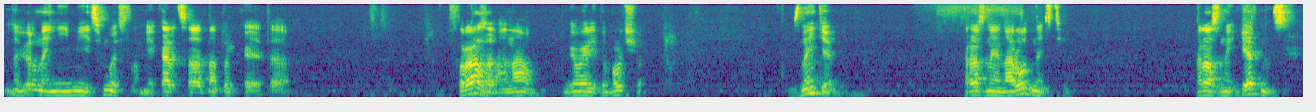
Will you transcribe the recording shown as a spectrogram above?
наверное, не имеет смысла. Мне кажется, одна только эта фраза, она говорит обо всем. Знаете, разные народности, разный этнос –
